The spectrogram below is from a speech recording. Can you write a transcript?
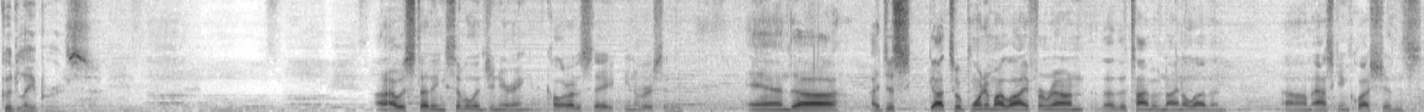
good laborers. I was studying civil engineering at Colorado State University, and uh, I just got to a point in my life around the, the time of 9 11, um, asking questions,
